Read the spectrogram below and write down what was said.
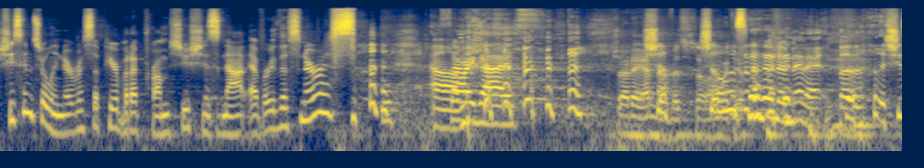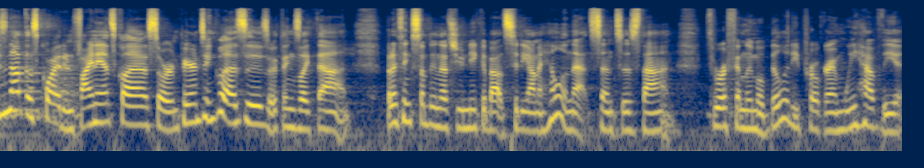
she seems really nervous up here, but I promise you she's not ever this nervous. um, Sorry, guys. Sade, I'm she'll, nervous. So she'll listen up in a minute. But she's not this quiet in finance class or in parenting classes or things like that. But I think something that's unique about City on a Hill in that sense is that through our family mobility program, we have the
